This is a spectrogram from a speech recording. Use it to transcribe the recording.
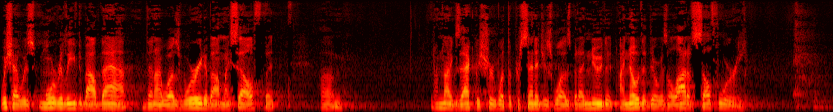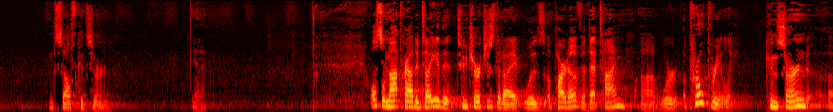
wish I was more relieved about that than I was worried about myself, but um, I'm not exactly sure what the percentages was, but I knew that I know that there was a lot of self worry and self concern in it. Also, not proud to tell you that two churches that I was a part of at that time uh, were appropriately concerned uh,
